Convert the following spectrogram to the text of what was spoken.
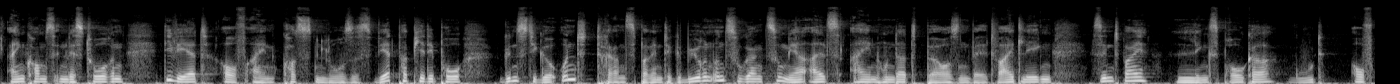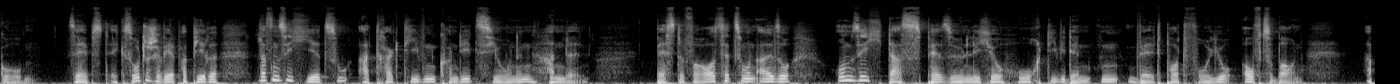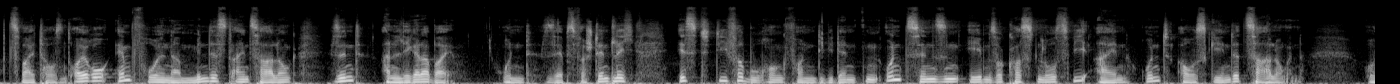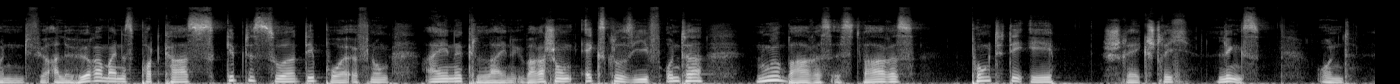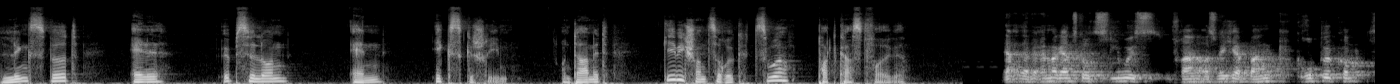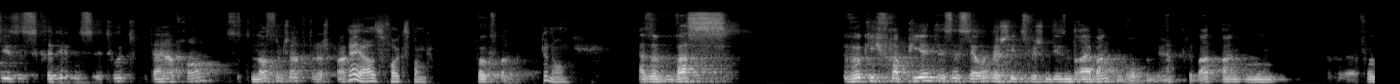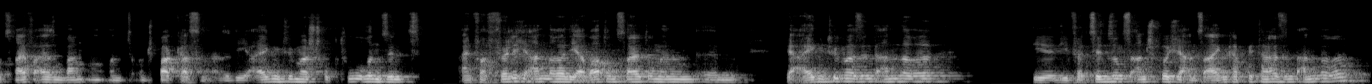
Einkommensinvestoren, die Wert auf ein kostenloses Wertpapierdepot, günstige und transparente Gebühren und Zugang zu mehr als 100 Börsen weltweit legen, sind bei Linksbroker gut aufgehoben. Selbst exotische Wertpapiere lassen sich hier zu attraktiven Konditionen handeln. Beste Voraussetzungen also, um sich das persönliche Hochdividenden-Weltportfolio aufzubauen. Ab 2000 Euro empfohlener Mindesteinzahlung sind Anleger dabei. Und selbstverständlich ist die Verbuchung von Dividenden und Zinsen ebenso kostenlos wie ein- und ausgehende Zahlungen. Und für alle Hörer meines Podcasts gibt es zur Depoteröffnung eine kleine Überraschung exklusiv unter nur Bares ist Wahres.de Schrägstrich links. Und links wird L YNX geschrieben. Und damit gebe ich schon zurück zur Podcast-Folge. Ja, darf ich einmal ganz kurz, Luis, fragen, aus welcher Bankgruppe kommt dieses Kreditinstitut deiner Frau? Ist es Genossenschaft oder Sparkasse? Ja, ja, es ist Volksbank. Volksbank. Genau. Also was wirklich frappierend ist, ist der Unterschied zwischen diesen drei Bankengruppen. Ja? Privatbanken, Volksreifeisenbanken und, und Sparkassen. Also die Eigentümerstrukturen sind einfach völlig andere. Die Erwartungshaltungen ähm, der Eigentümer sind andere. Die, die Verzinsungsansprüche ans Eigenkapital sind andere.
